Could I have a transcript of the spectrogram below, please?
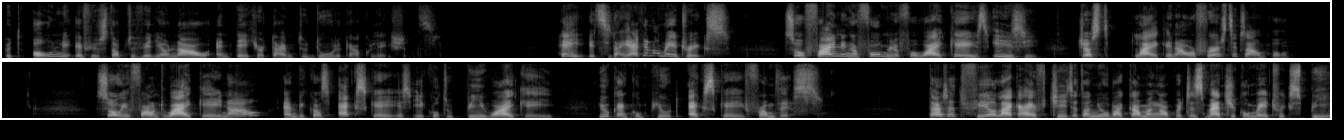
but only if you stop the video now and take your time to do the calculations. Hey, it's a diagonal matrix! So finding a formula for yk is easy, just like in our first example. So you found yk now, and because xk is equal to pyk, you can compute xk from this. Does it feel like I have cheated on you by coming up with this magical matrix P?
